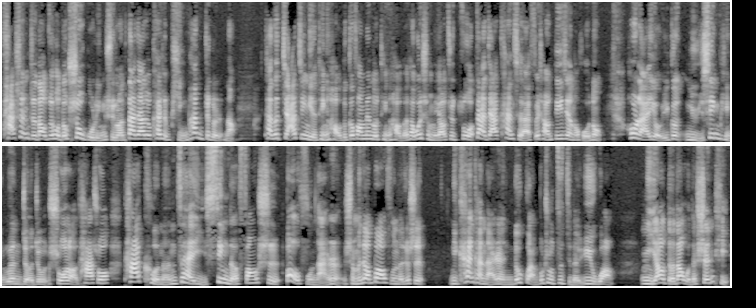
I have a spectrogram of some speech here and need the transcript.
他甚至到最后都瘦骨嶙峋了，大家就开始评判这个人呢。他的家境也挺好的，各方面都挺好的，他为什么要去做大家看起来非常低贱的活动？后来有一个女性评论者就说了，她说她可能在以性的方式报复男人。什么叫报复呢？就是你看看男人，你都管不住自己的欲望。你要得到我的身体，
